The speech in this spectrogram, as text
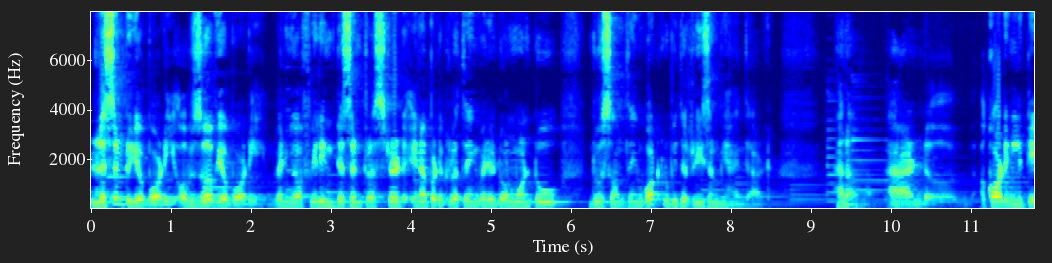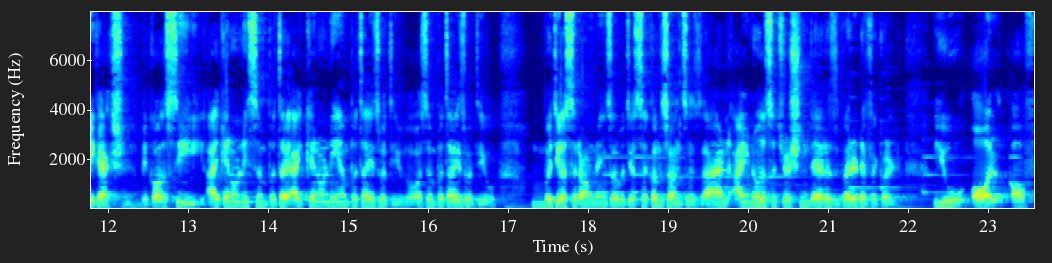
Listen to your body observe your body. When you are feeling disinterested in a particular thing when you don't want to do something what could be the reason behind that? Hannah? and uh, accordingly take action. Because see i can only sympathize i can only empathize with you or sympathize with you with your surroundings or with your circumstances. And i know the situation there is very difficult. You all of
